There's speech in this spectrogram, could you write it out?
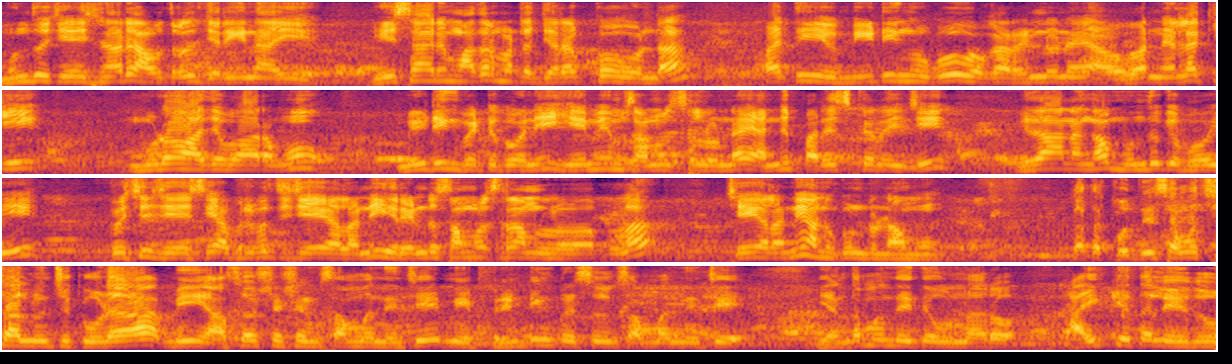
ముందు చేసినారు అవతలు జరిగినాయి. ఈసారి మాత్రం అట్లా జరగకోకుండా ప్రతి మీటింగుకు ఒక రెండు నె ఒక నెలకి మూడో ఆదివారము మీటింగ్ పెట్టుకొని ఏమేమి సమస్యలు ఉన్నాయి అన్ని పరిష్కరించి విధానంగా ముందుకు పోయి కృషి చేసి అభివృద్ధి చేయాలని ఈ రెండు సంవత్సరాల లోపల చేయాలని అనుకుంటున్నాము. గత కొద్ది సంవత్సరాల నుంచి కూడా మీ అసోసియేషన్కి సంబంధించి మీ ప్రింటింగ్ ప్రెస్లకు సంబంధించి ఎంతమంది అయితే ఉన్నారో ఐక్యత లేదు.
